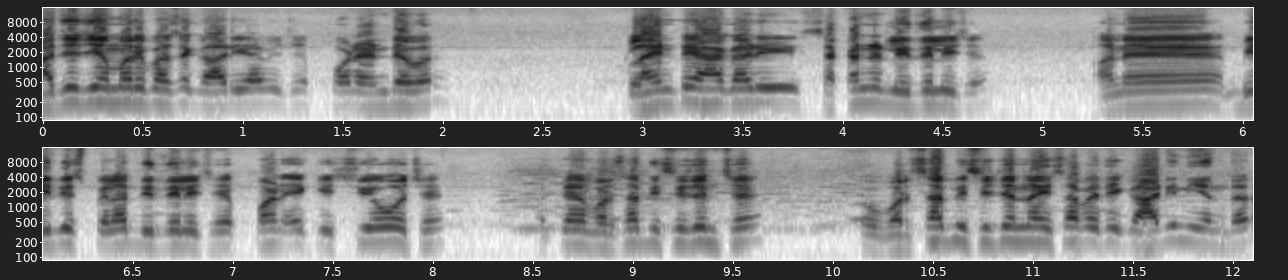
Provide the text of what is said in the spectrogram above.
આજે જે અમારી પાસે ગાડી આવી છે ફોર્ડ એન્ડેવર ક્લાયન્ટે આ ગાડી સેકન્ડ હેન્ડ લીધેલી છે અને બે દિવસ પહેલાં જ લીધેલી છે, પણ એક ઇસ્યુ એવો છે, અત્યારે વરસાદની સિઝન છે, તો વરસાદની સિઝનના હિસાબેથી ગાડીની અંદર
